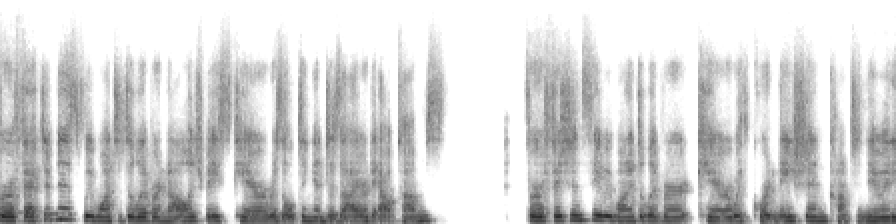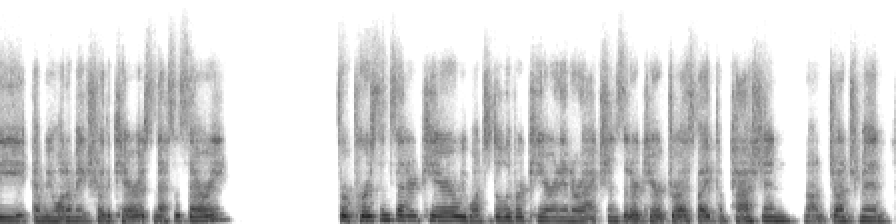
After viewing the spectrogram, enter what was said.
For effectiveness, we want to deliver knowledge based care resulting in desired outcomes. For efficiency, we want to deliver care with coordination, continuity, and we want to make sure the care is necessary. For person centered care, we want to deliver care and interactions that are characterized by compassion, non judgment,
